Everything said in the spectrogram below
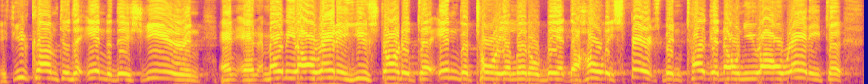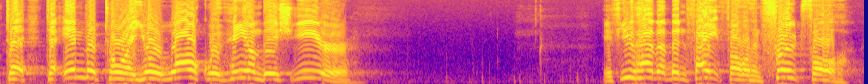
If you come to the end of this year and, and, and maybe already you started to inventory a little bit, the Holy Spirit's been tugging on you already to, to, to inventory your walk with Him this year. If you haven't been faithful and fruitful,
